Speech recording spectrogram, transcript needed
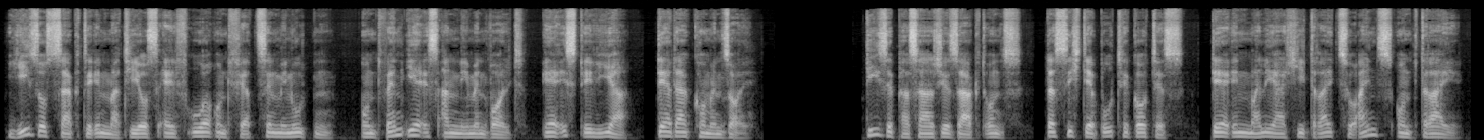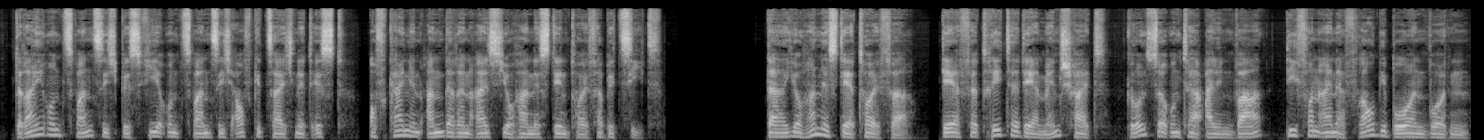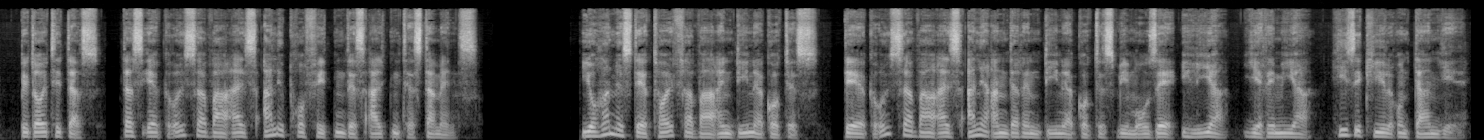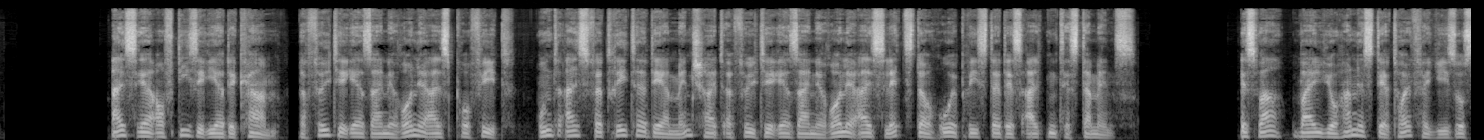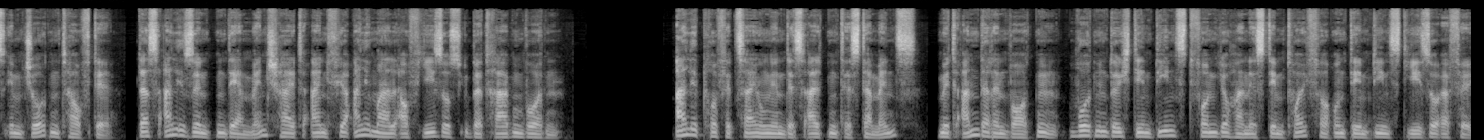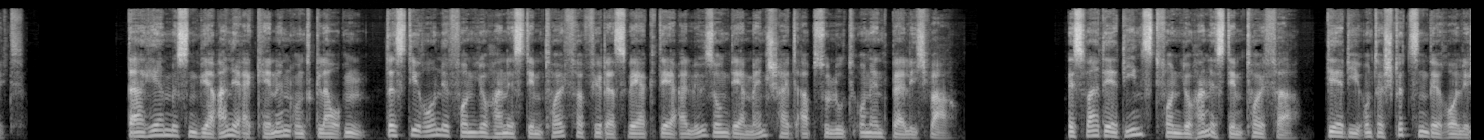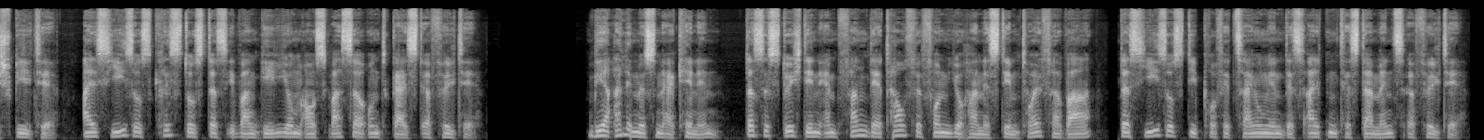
Jesus sagte in Matthäus 11 Uhr und 14 Minuten, und wenn ihr es annehmen wollt, er ist Elia, der da kommen soll. Diese Passage sagt uns, dass sich der Bote Gottes, der in Maleachi 3 zu 1 und 3, 23 bis 24 aufgezeichnet ist, auf keinen anderen als Johannes den Täufer bezieht. Da Johannes der Täufer, der Vertreter der Menschheit, größer unter allen war, die von einer Frau geboren wurden, bedeutet das, dass er größer war als alle Propheten des Alten Testaments. Johannes der Täufer war ein Diener Gottes, der größer war als alle anderen Diener Gottes wie Mose, Elia, Jeremia, Hesekiel und Daniel. Als er auf diese Erde kam, erfüllte er seine Rolle als Prophet, und als Vertreter der Menschheit erfüllte er seine Rolle als letzter Hohepriester des Alten Testaments. Es war, weil Johannes der Täufer Jesus im Jordan taufte, dass alle Sünden der Menschheit ein für allemal auf Jesus übertragen wurden. Alle Prophezeiungen des Alten Testaments, mit anderen Worten, wurden durch den Dienst von Johannes dem Täufer und dem Dienst Jesu erfüllt. Daher müssen wir alle erkennen und glauben, dass die Rolle von Johannes dem Täufer für das Werk der Erlösung der Menschheit absolut unentbehrlich war. Es war der Dienst von Johannes dem Täufer, der die unterstützende Rolle spielte, als Jesus Christus das Evangelium aus Wasser und Geist erfüllte. Wir alle müssen erkennen, dass es durch den Empfang der Taufe von Johannes dem Täufer war, dass Jesus die Prophezeiungen des Alten Testaments erfüllte.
